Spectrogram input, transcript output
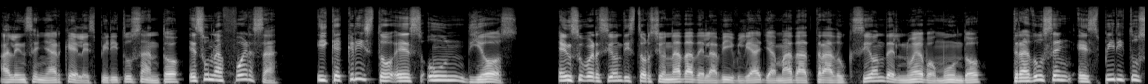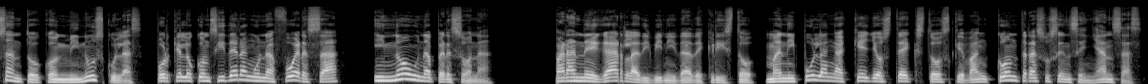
al enseñar que el Espíritu Santo es una fuerza y que Cristo es un Dios. En su versión distorsionada de la Biblia llamada Traducción del Nuevo Mundo, traducen Espíritu Santo con minúsculas porque lo consideran una fuerza y no una persona. Para negar la divinidad de Cristo, manipulan aquellos textos que van contra sus enseñanzas.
